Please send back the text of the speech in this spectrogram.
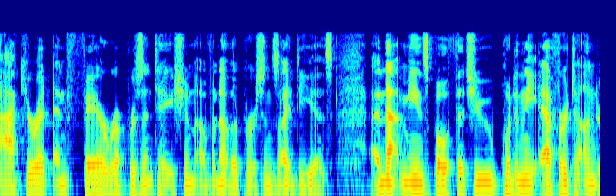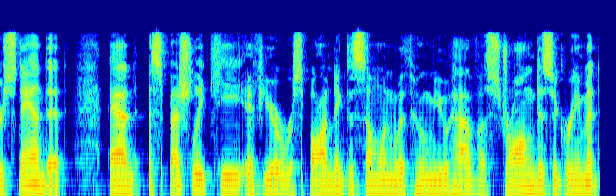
accurate and fair representation of another person's ideas. And that means both that you put in the effort to understand it, and especially key if you're responding to someone with whom you have a strong disagreement,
